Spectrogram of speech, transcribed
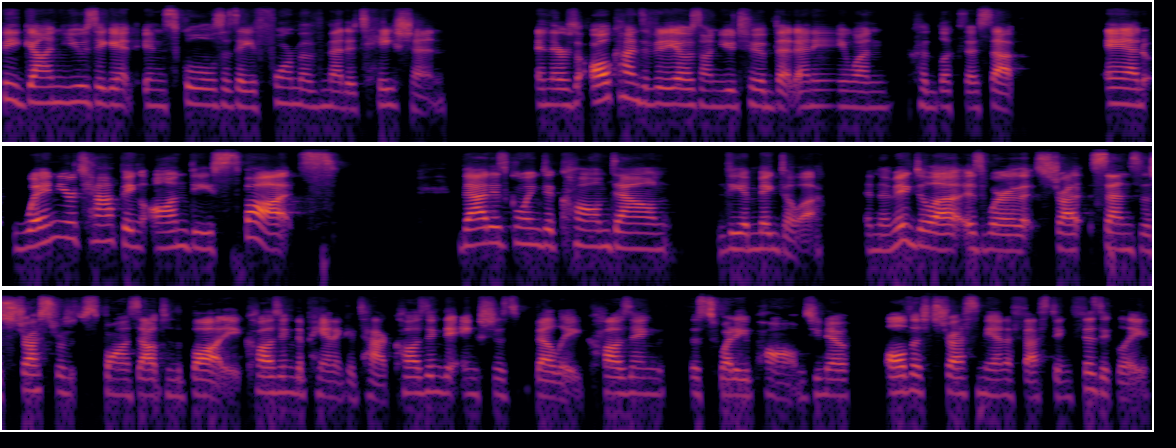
begun using it in schools as a form of meditation. And there's all kinds of videos on YouTube that anyone could look this up. And when you're tapping on these spots, that is going to calm down the amygdala. And the amygdala is where that stress sends the stress response out to the body, causing the panic attack, causing the anxious belly, causing the sweaty palms, you know, all the stress manifesting physically.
